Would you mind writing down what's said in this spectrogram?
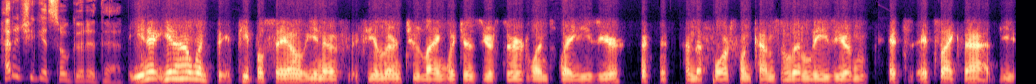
How did you get so good at that? You know, you know how when p- people say, "Oh, you know, if, if you learn two languages, your third one's way easier, and the fourth one comes a little easier." And it's it's like that. You,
